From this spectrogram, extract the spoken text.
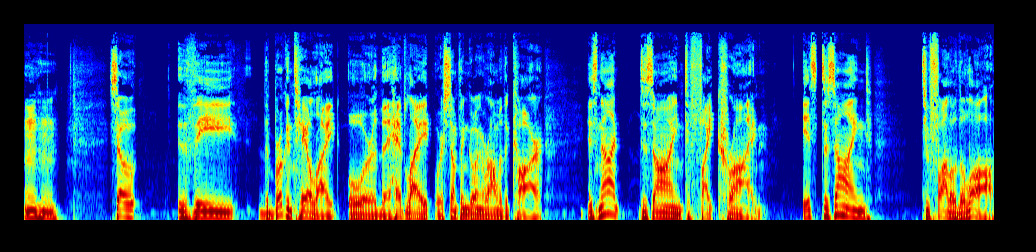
Mm-hmm. So the the broken tail light or the headlight or something going wrong with the car is not designed to fight crime. It's designed to follow the law.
